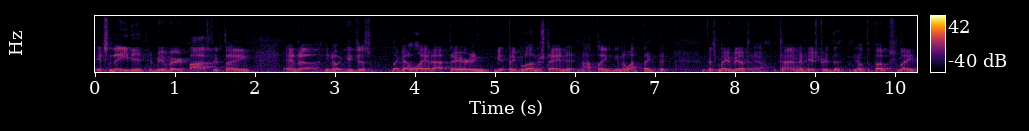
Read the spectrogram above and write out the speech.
it's needed. It'll be a very positive thing, and uh, you know, you just they got to lay it out there and get people to understand it. And I think, you know, I think that. This may be a t- Yeah. time in history that you know the folks may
